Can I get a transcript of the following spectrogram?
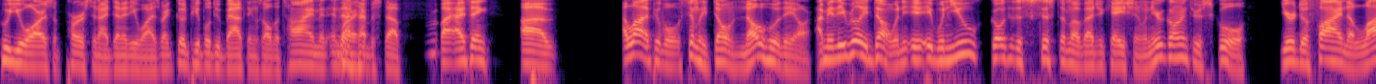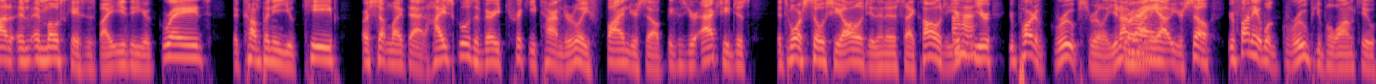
who you are as a person identity wise, right? Good people do bad things all the time and, and that Right. type of stuff. But I think uh, a lot of people simply don't know who they are. I mean, they really don't. When, i- i- when you go through the system of education, when you're going through school, you're defined a lot, in, in most cases, by either your grades, the company you keep, or something like that. High school is a very tricky time to really find yourself because you're actually just it's more sociology than it is psychology. You're, Uh-huh. you're you're part of groups, really. You're not Right. finding out yourself. You're finding out what group you belong to,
